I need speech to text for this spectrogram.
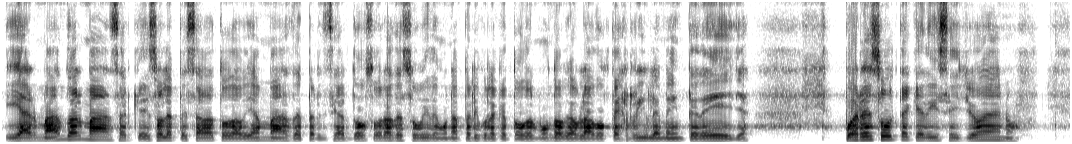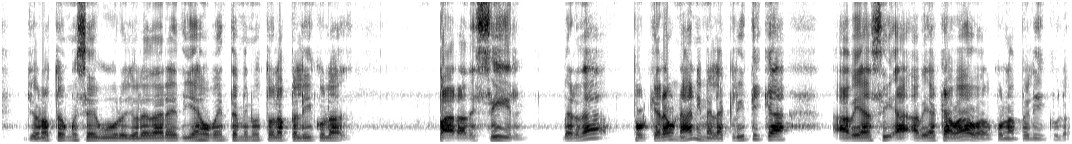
Y Armando Almanzar, que eso le pesaba todavía más, desperdiciar dos horas de su vida en una película que todo el mundo había hablado terriblemente de ella, pues resulta que dice, yo, bueno, yo no estoy muy seguro, yo le daré 10 o 20 minutos a la película para decir, ¿verdad? Porque era unánime, la crítica había, había acabado con la película.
